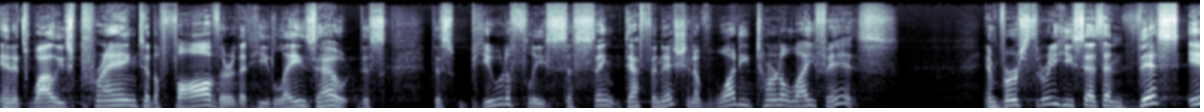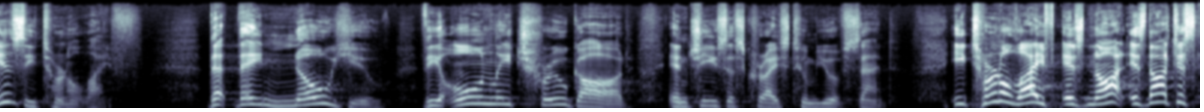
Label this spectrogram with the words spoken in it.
And it's while he's praying to the Father that he lays out this, this beautifully succinct definition of what eternal life is. In verse 3, he says, And this is eternal life, that they know you, the only true God, in Jesus Christ, whom you have sent. Eternal life is not, is not just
